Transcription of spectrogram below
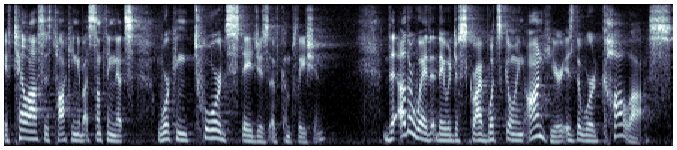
If telos is talking about something that's working towards stages of completion. The other way that they would describe what's going on here is the word kalos.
